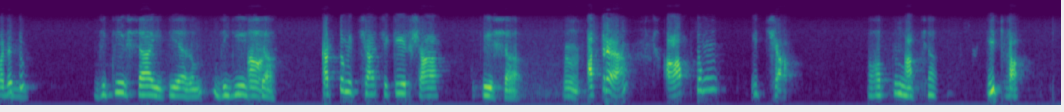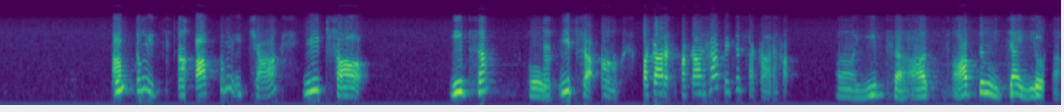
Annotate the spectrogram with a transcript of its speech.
वदतु। जिकीर्षा इति अहं जिगीर्षा कर्तुमिच्छा चिकीर्षा। चिकीर्षा। अत्र आप्तुम् इच्छा। आप्तुम् इच्छा इच्छा आप्तुम् आप्तुम् इच्छा ईप्सा ईप्सा ईप्सा पकार पकारः अपि च सकारः ईप्सा आप्तुम् इच्छा ईप्सा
